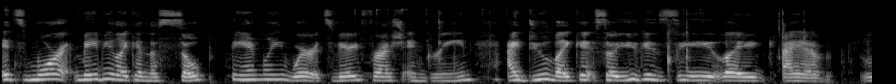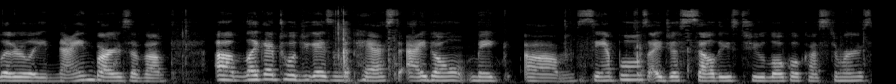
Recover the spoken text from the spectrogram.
It's more maybe like in the soap family where it's very fresh and green. I do like it. So you can see like I have literally nine bars of them. Um, like I've told you guys in the past, I don't make um, samples. I just sell these to local customers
